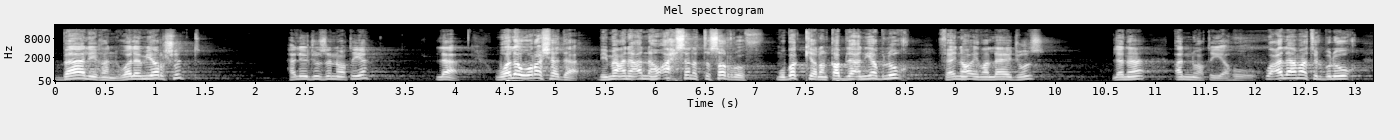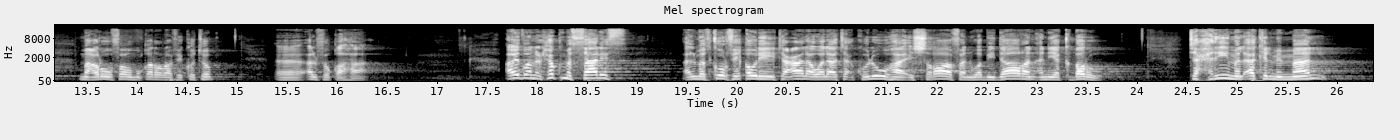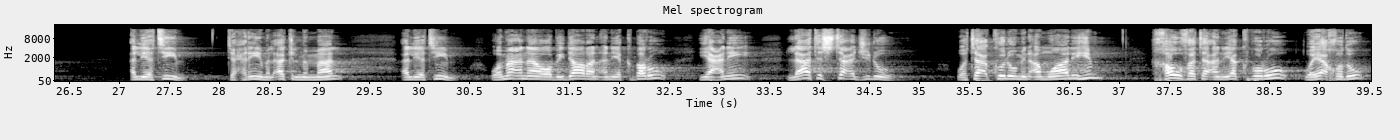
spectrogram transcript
بالغا ولم يرشد هل يجوز أن نعطيه؟ لا. ولو رشد بمعنى أنه أحسن التصرف مبكرا قبل أن يبلغ فإنه أيضا لا يجوز لنا أن نعطيه. وعلامات البلوغ معروفة ومقررة في كتب آه، الفقهاء. أيضا الحكم الثالث المذكور في قوله تعالى ولا تأكلوها إسرافا وبدارا أن يكبروا تحريم الأكل من مال اليتيم. تحريم الأكل من مال اليتيم. ومعنى وبدارا أن يكبروا يعني لا تستعجلوا وتأكلوا من أموالهم خوفة أن يكبروا ويأخذوا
